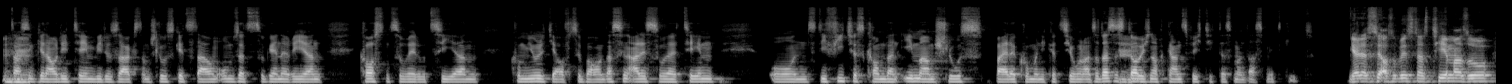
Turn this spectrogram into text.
Mhm. Das sind genau die Themen, wie du sagst. Am Schluss geht es darum, Umsatz zu generieren, Kosten zu reduzieren, Community aufzubauen. Das sind alles so der Themen. Und die Features kommen dann immer am Schluss bei der Kommunikation. Also das ist, mhm. glaube ich, noch ganz wichtig, dass man das mitgibt. Ja, das ist ja auch so ein bisschen das Thema so,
